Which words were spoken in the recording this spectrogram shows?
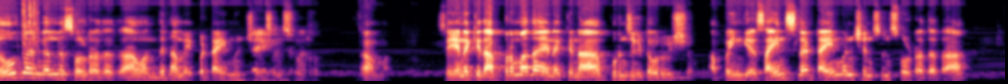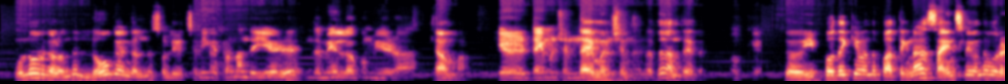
லோகங்கள்னு சொல்றதை தான் வந்து நம்ம இப்போ டைமென்ஷன்ஸ் சொல்றோம். ஆமா. ஸோ எனக்கு இது அப்புறமா தான் எனக்கு நான் புரிஞ்சுக்கிட்ட ஒரு விஷயம். அப்போ இங்க சயின்ஸ்ல டைமென்ஷன்ஸ்னு சொல்றதை தான் முன்னோர்கள் வந்து லோகங்கள்னு சொல்லி நீங்க வச்சிருக்காங்க. சொன்ன அந்த ஏழு இந்த மேல் லோகம் ஏழா? ஆமா. ஏழு டைமென்ஷன் டைமென்ஷன்ன்றது அந்த இது. ஸோ இப்போதைக்கு வந்து பார்த்தீங்கன்னா சயின்ஸ்லேயே வந்து ஒரு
